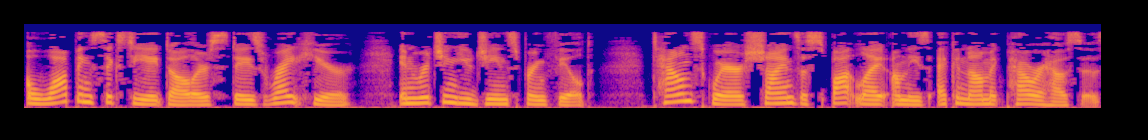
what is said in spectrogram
a whopping $68 stays right here, enriching Eugene Springfield. Town Square shines a spotlight on these economic powerhouses,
